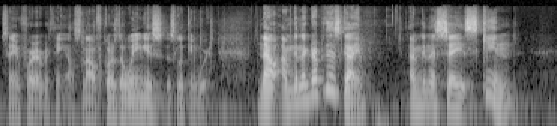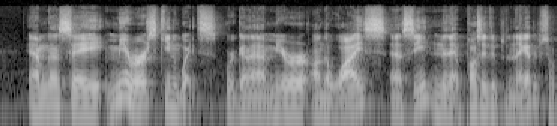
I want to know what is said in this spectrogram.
Same for everything else. Now, of course, the wing is, is looking weird. Now, I'm going to grab this guy. I'm going to say skin. And I'm going to say mirror skin weights. We're going to mirror on the y's, uh, see, positive to negative, so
